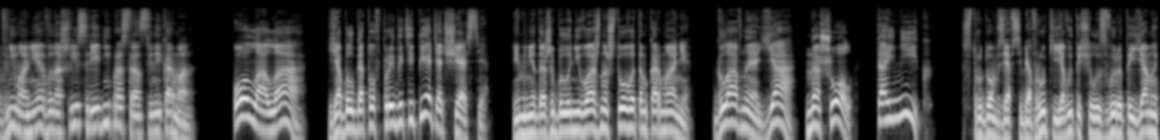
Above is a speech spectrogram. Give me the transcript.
Внимание, вы нашли средний пространственный карман. О-ла-ла! Я был готов прыгать и петь от счастья. И мне даже было неважно, что в этом кармане. Главное, я нашел тайник. С трудом взяв себя в руки, я вытащил из вырытой ямы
